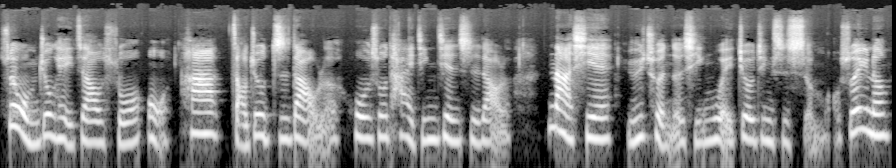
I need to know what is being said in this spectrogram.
所以我们就可以知道说，哦，他早就知道了，或者说他已经见识到了那些愚蠢的行为究竟是什么。所以呢。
